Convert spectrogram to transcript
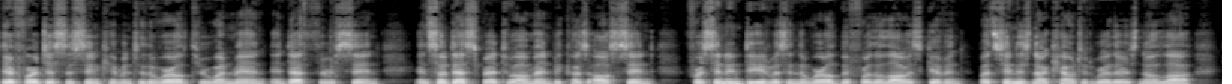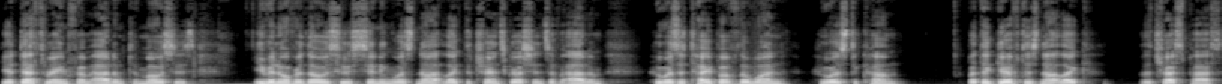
Therefore, just as sin came into the world through one man, and death through sin, and so death spread to all men because all sinned. For sin indeed was in the world before the law was given, but sin is not counted where there is no law. Yet death reigned from Adam to Moses, even over those whose sinning was not like the transgressions of Adam, who was a type of the one who was to come. But the gift is not like the trespass.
